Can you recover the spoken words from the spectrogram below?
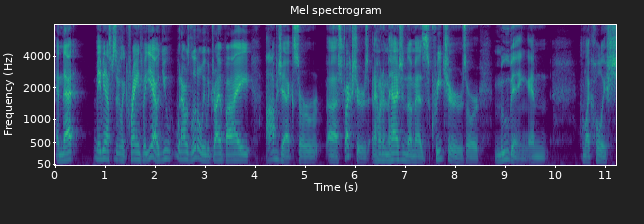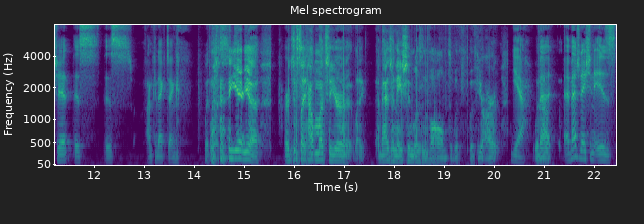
And that maybe not specifically cranes, but yeah, you when I was little, we would drive by objects or uh, structures, and I would imagine them as creatures or moving. And I'm like, holy shit, this this I'm connecting with this. yeah, yeah. Or just like how much of your like imagination was involved with with your art. Yeah, Without- imagination is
